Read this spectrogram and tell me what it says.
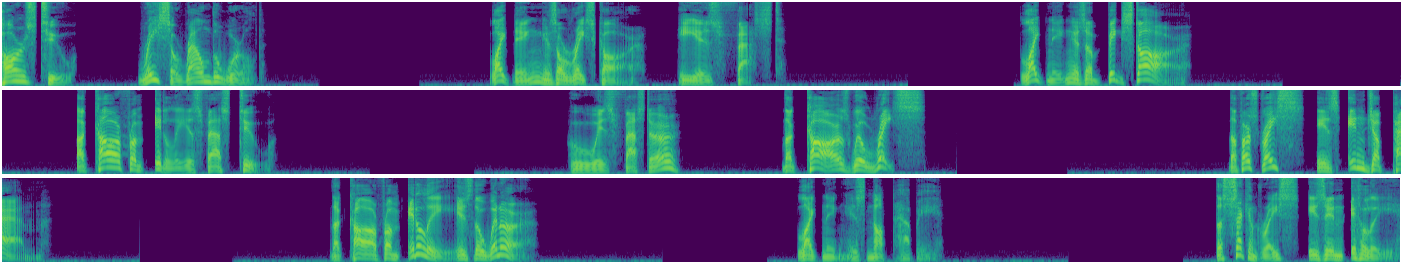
Cars 2 Race Around the World. Lightning is a race car. He is fast. Lightning is a big star. A car from Italy is fast too. Who is faster? The cars will race. The first race is in Japan. The car from Italy is the winner. Lightning is not happy. The second race is in Italy.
